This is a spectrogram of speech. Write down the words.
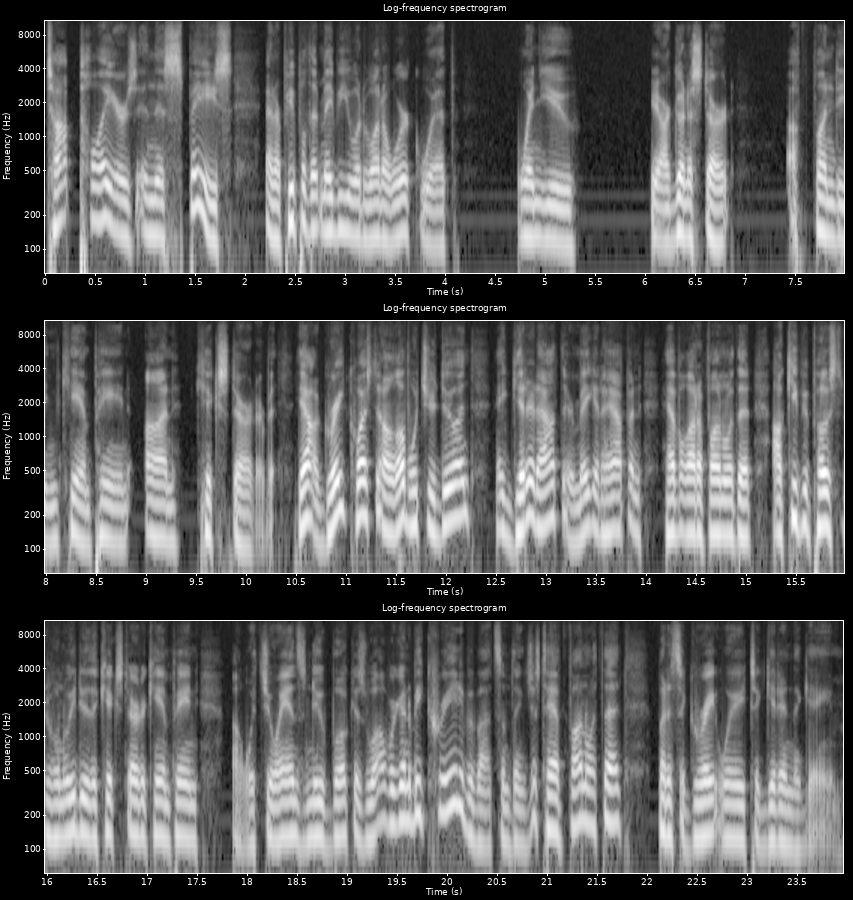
top players in this space and are people that maybe you would want to work with when you, are going to start a funding campaign on Kickstarter. But yeah, great question. I love what you're doing. Hey, get it out there, make it happen, have a lot of fun with it. I'll keep you posted when we do the Kickstarter campaign uh, with Joanne's new book as well. We're going to be creative about some things, just have fun with it, but it's a great way to get in the game.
